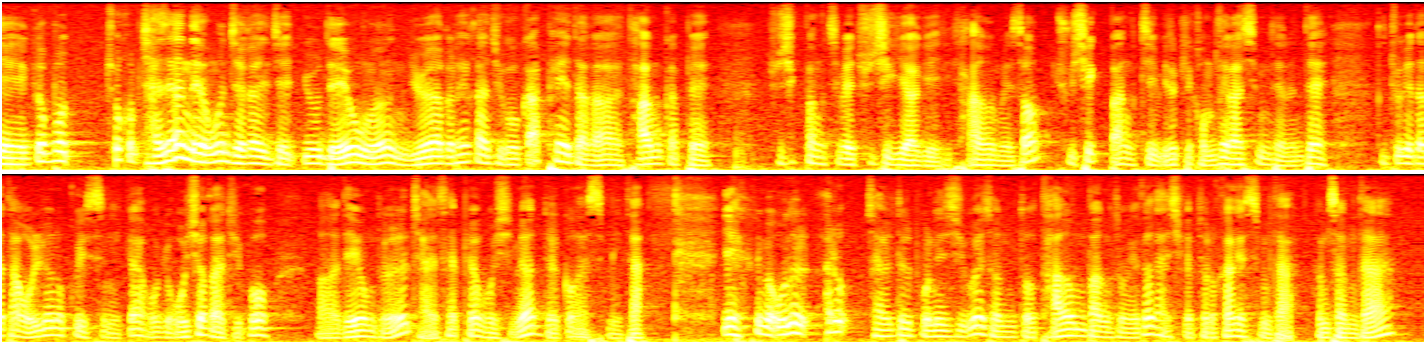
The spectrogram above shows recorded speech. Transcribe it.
예, 그러니까 뭐 조금 자세한 내용은 제가 이제 요 내용은 요약을 해가지고 카페에다가 다음 카페 주식빵집의 주식 이야기 다음에서 주식빵집 이렇게 검색하시면 되는데 그쪽에다 다 올려놓고 있으니까 거기 오셔가지고 어, 내용들 잘 살펴보시면 될 것 같습니다. 예, 그러면 오늘 하루 잘들 보내시고요. 저는 또 다음 방송에서 다시 뵙도록 하겠습니다. 감사합니다.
